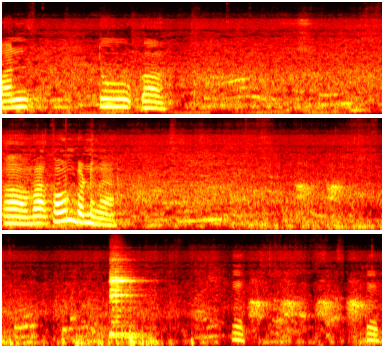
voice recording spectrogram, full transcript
ஒன் டூ ஆ. ஆ வா கவுண்ட் பண்ணுங்க. ம் ம் ம்.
